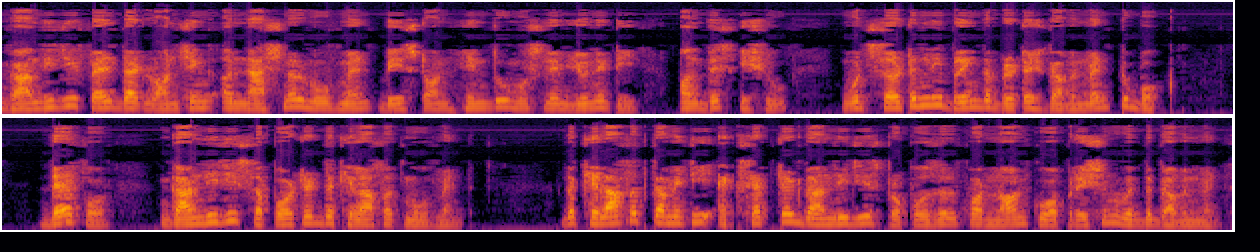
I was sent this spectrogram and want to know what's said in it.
Gandhiji felt that launching a national movement based on Hindu-Muslim unity on this issue would certainly bring the British government to book. Therefore, Gandhiji supported the Khilafat movement. The Khilafat committee accepted Gandhiji's proposal for non-cooperation with the government.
